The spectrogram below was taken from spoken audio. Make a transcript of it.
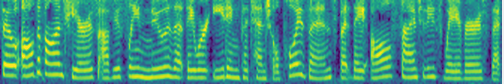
So all the volunteers obviously knew that they were eating potential poisons, but they all signed to these waivers that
